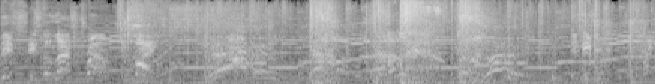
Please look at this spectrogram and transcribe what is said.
This is the last round. Fight! This is it. The fight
